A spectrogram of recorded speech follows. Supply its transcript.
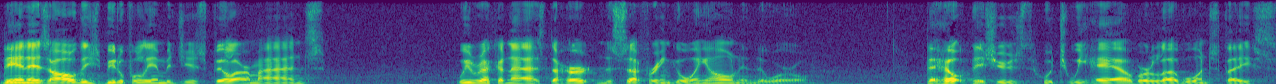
Then, as all these beautiful images fill our minds, we recognize the hurt and the suffering going on in the world, the health issues which we have or loved ones face,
